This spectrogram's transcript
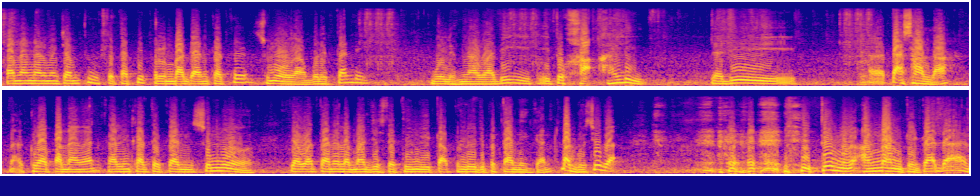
pandangan macam tu tetapi perlembagaan kata semua orang boleh bertanding boleh melawar diri itu hak ahli jadi uh, tak salah nak keluar pandangan kalau katakan semua jawatan dalam majlis tertinggi tak perlu dipertandingkan bagus juga. Itu mengamankan keadaan.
